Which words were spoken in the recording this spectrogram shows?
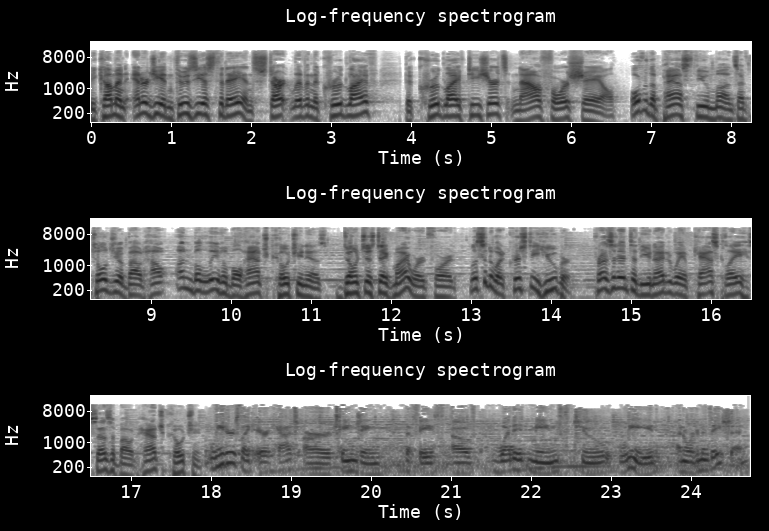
Become an energy enthusiast today and start living the crude life. The Crude Life t shirts now for sale. Over the past few months, I've told you about how unbelievable Hatch coaching is. Don't just take my word for it. Listen to what Kristi Huber, president of the United Way of Cass Clay, says about Hatch coaching. Leaders like Eric Hatch are changing the face of what it means to lead an organization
